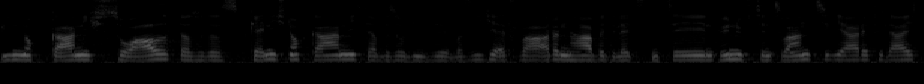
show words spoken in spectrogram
bin noch gar nicht so alt, also das kenne ich noch gar nicht, aber so diese, was ich erfahren habe, die letzten 10, 15, 20 Jahre vielleicht,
